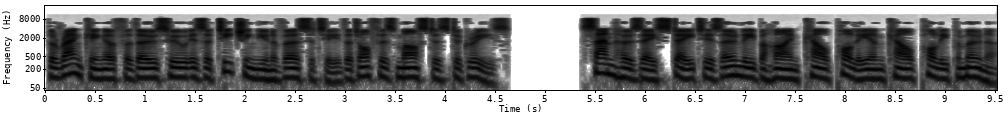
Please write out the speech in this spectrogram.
The ranking are for those who is a teaching university that offers master's degrees. San Jose State is only behind Cal Poly and Cal Poly Pomona.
